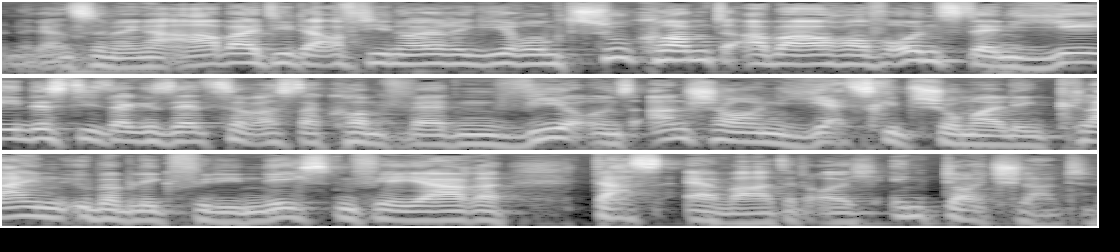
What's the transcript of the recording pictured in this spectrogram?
Eine ganze Menge Arbeit, die da auf die neue Regierung zukommt, aber auch auf uns, denn jedes dieser Gesetze, was da kommt, werden wir uns anschauen. Jetzt gibt es schon mal den kleinen Überblick für die nächsten vier Jahre. Das erwartet euch in Deutschland.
